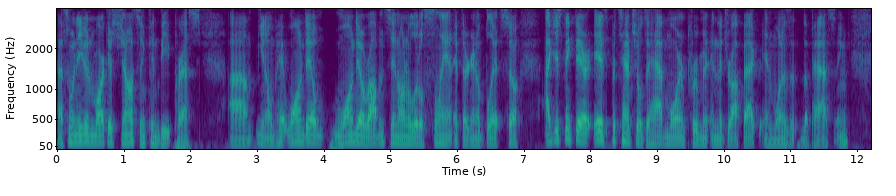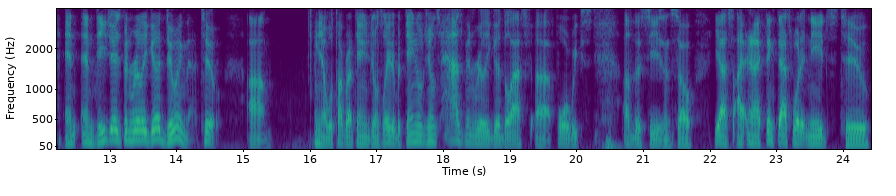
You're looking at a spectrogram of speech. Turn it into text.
That's when even Marcus Johnson can beat press. Um, you know, hit Wan'Dale Wan'Dale Robinson on a little slant if they're going to blitz. So I just think there is potential to have more improvement in the drop back and one is the passing, and and DJ's been really good doing that too. Um, you know, we'll talk about Daniel Jones later, but Daniel Jones has been really good the last uh, four weeks of the season. So yes, I and I think that's what it needs to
